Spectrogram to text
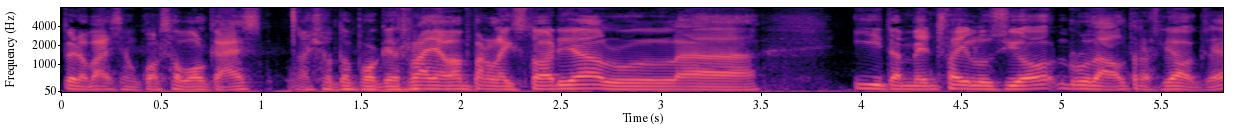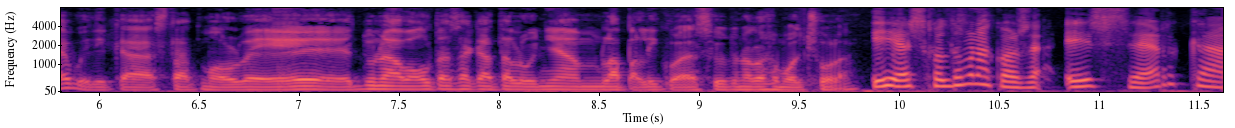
però vaja, en qualsevol cas, això tampoc és rellevant per la història, la, i també ens fa il·lusió rodar a altres llocs, eh? Vull dir que ha estat molt bé donar voltes a Catalunya amb la pel·lícula, ha sigut una cosa molt xula. I escolta'm una cosa, és cert que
